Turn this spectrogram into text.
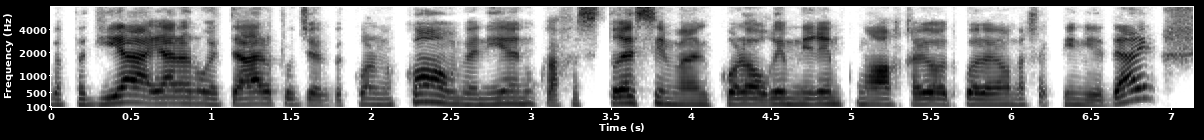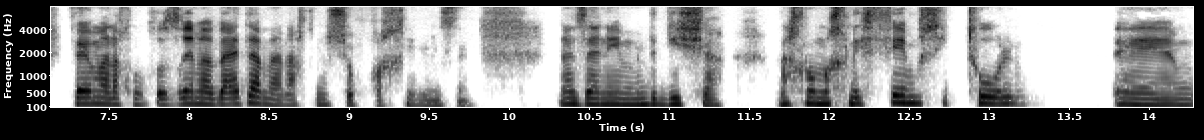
בפגייה היה לנו את האלפוג'ל בכל מקום ונהיינו ככה סטרסים, כל ההורים נראים כמו האחיות כל היום מחפים ידיים, לפעמים אנחנו חוזרים הביתה ואנחנו שוכחים מזה. אז אני מדגישה, אנחנו מחליפים חיתול, אמ,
